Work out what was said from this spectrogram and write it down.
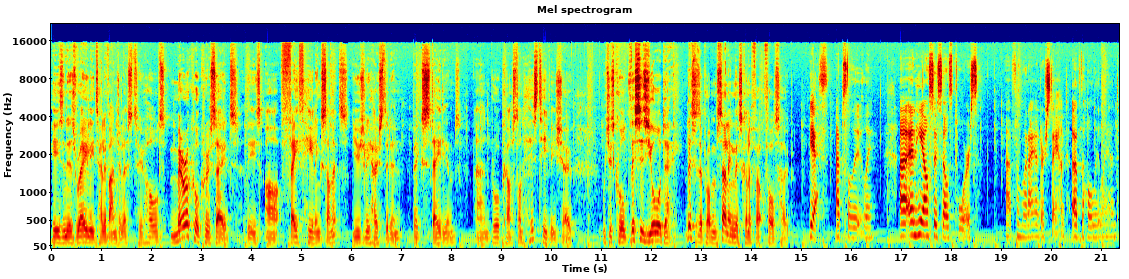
He's an Israeli televangelist who holds miracle crusades. These are faith healing summits, usually hosted in big stadiums and broadcast on his TV show, which is called This Is Your Day. This is a problem, selling this kind of false hope. Yes, absolutely. Uh, and he also sells tours, uh, from what I understand, of the Holy Land.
